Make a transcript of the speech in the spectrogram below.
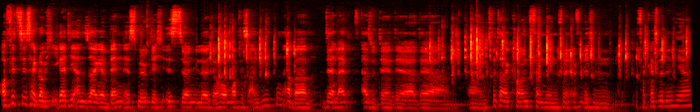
offiziell ist ja, glaube ich, egal die Ansage, wenn es möglich ist, sollen die Leute Homeoffice anbieten, aber der Leib, also der, der, der ähm, Twitter-Account von den, von den öffentlichen Verkehrsmitteln hier,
